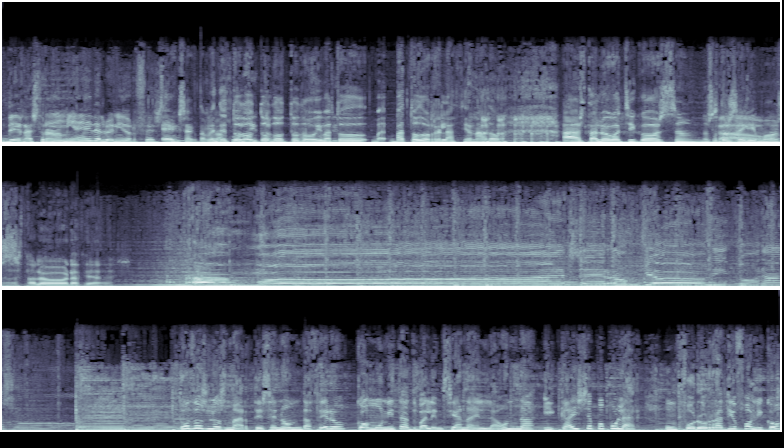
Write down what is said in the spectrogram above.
De gastronomía y del Benidorm Fest. ¿eh? Exactamente, todo, juntito, todo, todo, juntito. todo, va, va todo relacionado. Hasta luego, chicos. Nosotros Chao. seguimos. Hasta luego, gracias. Amor, Todos los martes en Onda Cero, Comunidad Valenciana en la Onda y Caixa Popular, un foro radiofónico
